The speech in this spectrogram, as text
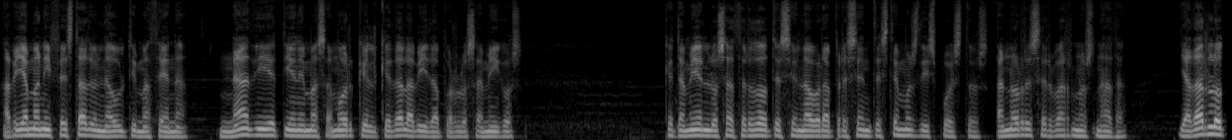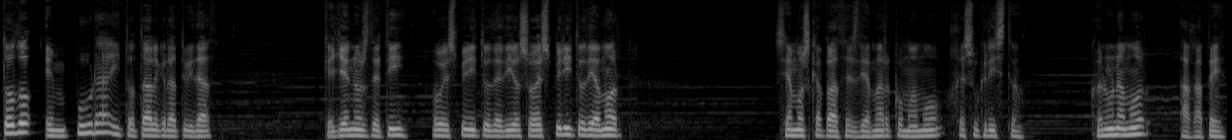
había manifestado en la última cena Nadie tiene más amor que el que da la vida por los amigos. Que también los sacerdotes en la hora presente estemos dispuestos a no reservarnos nada y a darlo todo en pura y total gratuidad. Que llenos de ti, oh Espíritu de Dios, oh Espíritu de amor, seamos capaces de amar como amó Jesucristo, con un amor agapé,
